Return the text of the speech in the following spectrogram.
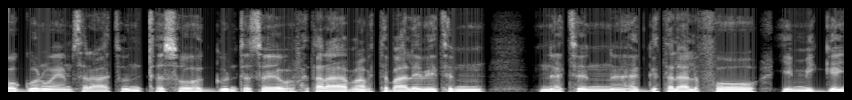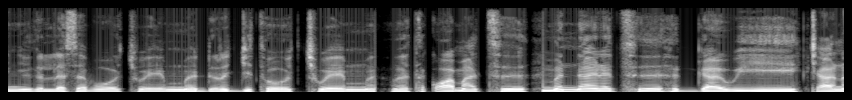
ወጉን ወይም ስርዓቱን ጥሶ ህጉን ጥሶ የፈጠራ መብት ባለቤትን ነትን ህግ ተላልፎ የሚገኙ ግለሰቦች ወይም ድርጅቶች ወይም ተቋማት ምን አይነት ህጋዊ ጫና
